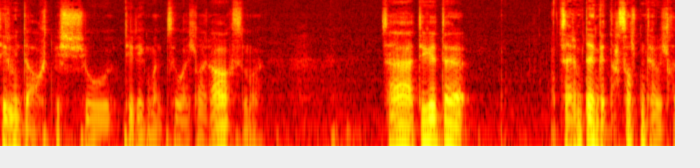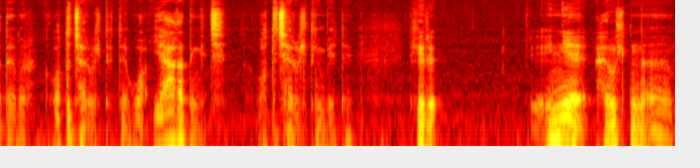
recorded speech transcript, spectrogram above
тэр үндэ огт биш шүү. Тэрийг манд зөв ойлгоорой гэсэн мөн. За тэгээд заримдаа ингээд асуултанд хариулахад амар удаж хариулдаг те. Яагаад ингэж удаж хариулдаг юм бэ те. Тэгэхээр энэний хариулт нь э,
